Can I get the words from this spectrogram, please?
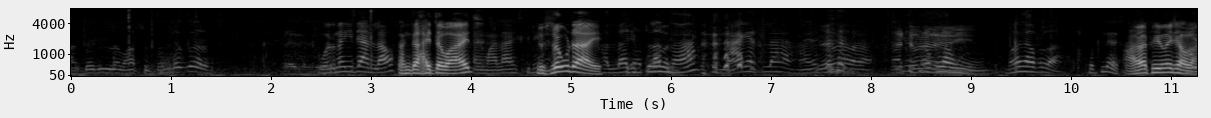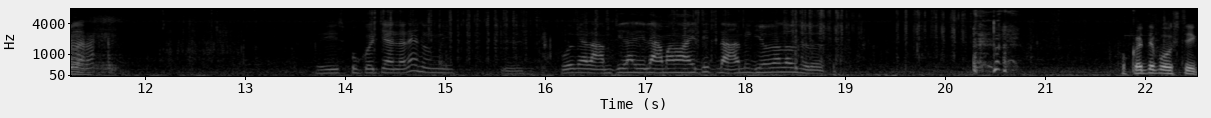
अर्धा किलो वास होतो. वरनं किती आणला हो? आणि ते आहे तर वायच मला आईस्क्रीम दुसरं कुठं आहे? घेतला ना? नाही घेतला. आहे तर. आपला आता ही फुकटची आणला नाही तुम्ही? हो मला आमची झालेली आम्हाला माहितीच ना आम्ही घेऊन आलो होतो फक्त ते पौष्टिक.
